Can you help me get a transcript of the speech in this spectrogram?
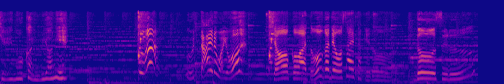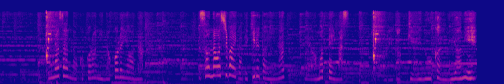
芸能界の闇。うわ訴えるわよ。証拠は動画で押さえたけどどうする？皆さんの心に残るようなそんなお芝居ができるといいなって思っています。これが芸能界の闇。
